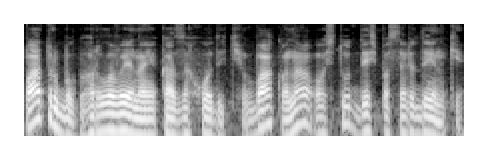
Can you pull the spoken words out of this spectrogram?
патрубок, горловина, яка заходить в бак, вона ось тут десь посерединки.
